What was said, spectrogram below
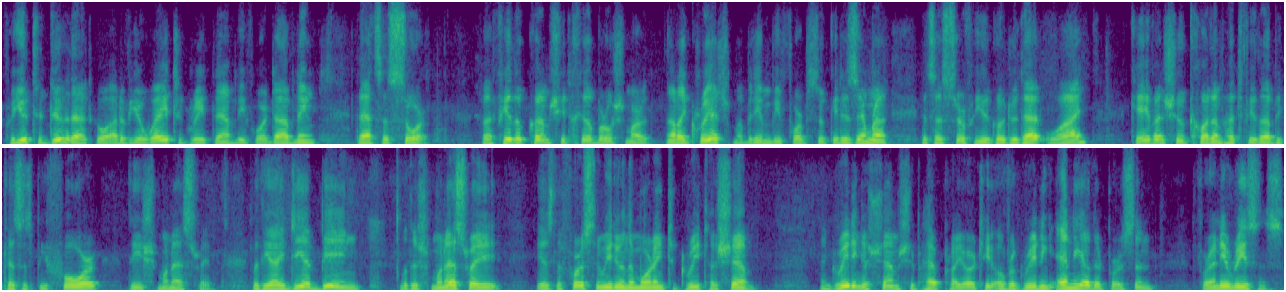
For you to do that, go out of your way to greet them before davening, that's a sore. Not only Kriyashma, but even before Psuki de Zimra, it's a sur for you to go do that. Why? Kevan Shu Kodam Hatfila, because it's before the Shmonesre. With the idea being, with the Shmonesre is the first thing we do in the morning to greet Hashem. And greeting Hashem should have priority over greeting any other person for any reasons.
